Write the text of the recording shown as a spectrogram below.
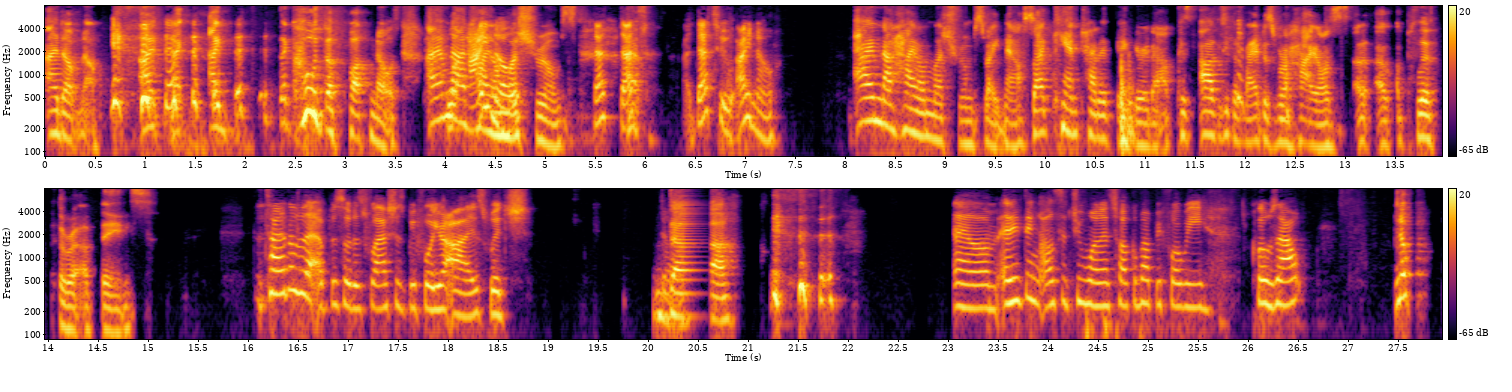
I don't know. I, like, I, like, who the fuck knows? I am Well, not I high on mushrooms. That that's that's who I know. I'm not high on mushrooms right now, so I can't try to figure it out because obviously the writers were high on a plethora of things. The title of the episode is "Flashes Before Your Eyes," which Duh. Duh. um anything else that you want to talk about before we close out? Nope.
